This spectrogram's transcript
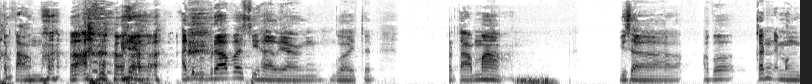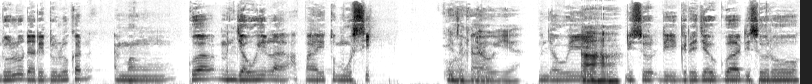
Pertama, ya, ada beberapa sih hal yang gua itu. Pertama, bisa apa kan emang dulu dari dulu kan emang gua menjauhi lah apa itu musik. Gitu Oh, kan. jauh iya menjauhi. Aha. disur di gereja gua disuruh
